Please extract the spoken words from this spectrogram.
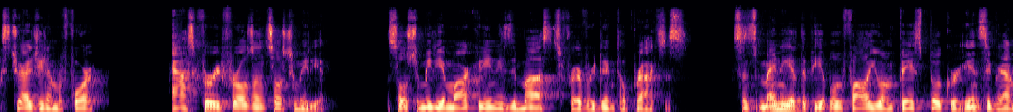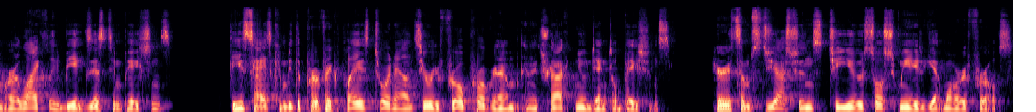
Strategy number four ask for referrals on social media. Social media marketing is a must for every dental practice. Since many of the people who follow you on Facebook or Instagram are likely to be existing patients, these sites can be the perfect place to announce your referral program and attract new dental patients. Here are some suggestions to use social media to get more referrals.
